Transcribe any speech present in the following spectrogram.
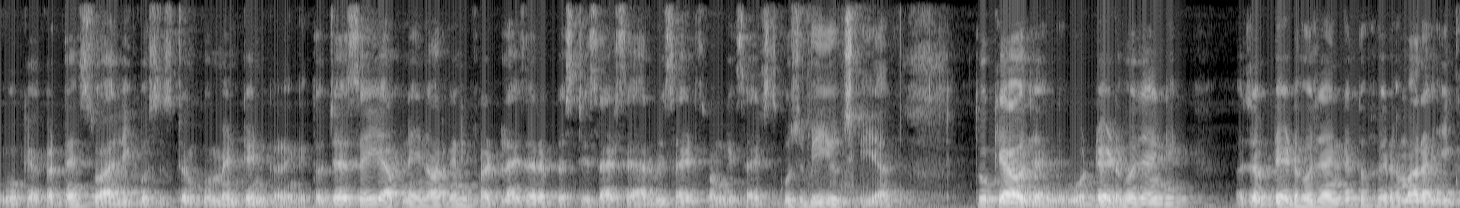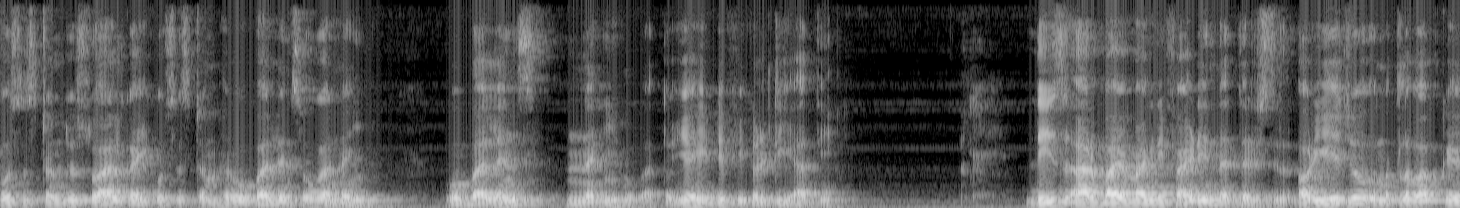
वो क्या करते हैं? सॉइल इकोसिस्टम को मेंटेन करेंगे। तो जैसे ही आपने इनऑर्गेनिक फर्टिलाइज़र है पेस्टिसाइड्स है हार्बिसाइड्स फंगिसाइड्स कुछ भी यूज़ किया तो क्या हो जाएँगे? वो डेड हो जाएँगे। और जब डेड हो जाएँगे तो फिर हमारा इकोसिस्टम जो सॉयल का इकोसिस्टम है, वो बैलेंस होगा? नहीं। वो बैलेंस नहीं होगा। तो यही डिफ़िकल्टी आती these are biomagnified in the और ये जो मतलब आपके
